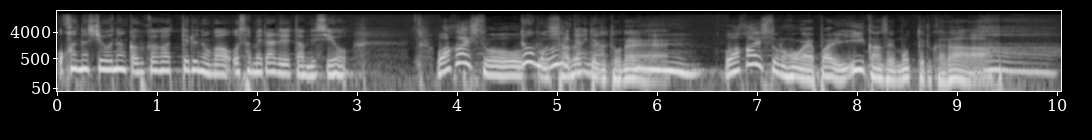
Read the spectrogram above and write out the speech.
お話をなんか伺ってるのが収められてたんですよ。若い人と喋ってるとね、うん、若い人の方がやっぱりいい感性持ってるから、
